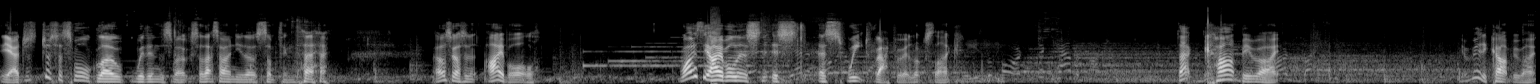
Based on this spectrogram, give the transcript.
yeah, just, just a small glow within the smoke, so that's how I knew there was something there. I also got an eyeball. Why is the eyeball in a, a, a sweet wrapper, it looks like? That can't be right. It really can't be right.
